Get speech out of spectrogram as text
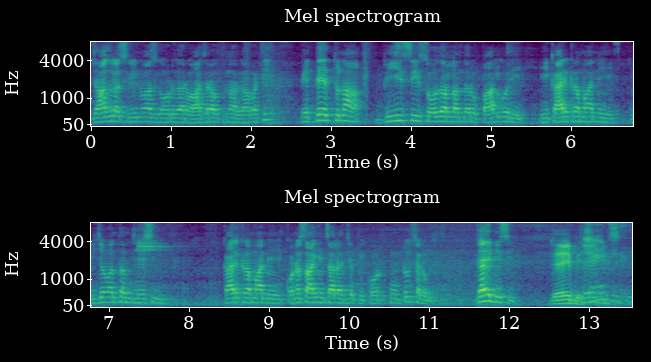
జాజుల శ్రీనివాస్ గౌడ్ గారు హాజరవుతున్నారు కాబట్టి పెద్ద ఎత్తున బీసీ సోదరులందరూ పాల్గొని ఈ కార్యక్రమాన్ని విజయవంతం చేసి కార్యక్రమాన్ని కొనసాగించాలని చెప్పి కోరుకుంటూ సెలవు జై బీసీ. జై బీసీ.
